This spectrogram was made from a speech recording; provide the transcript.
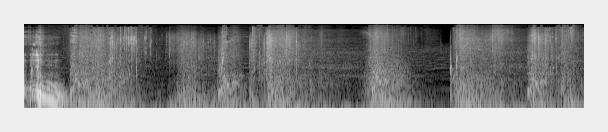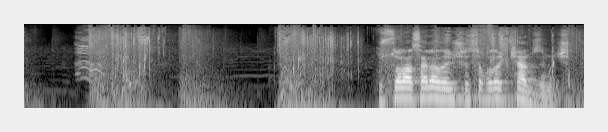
Kutsal asayla da yükselse o kadar kar bizim için.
